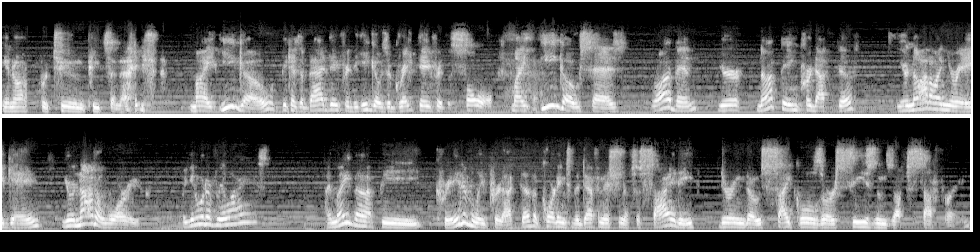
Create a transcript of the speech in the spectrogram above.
inopportune pizza night. My ego, because a bad day for the ego is a great day for the soul, my ego says, Robin, you're not being productive. You're not on your A game. You're not a warrior. But you know what I've realized? I might not be creatively productive according to the definition of society during those cycles or seasons of suffering.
